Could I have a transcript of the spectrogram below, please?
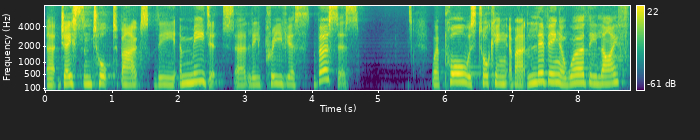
uh, Jason talked about the immediately previous verses where Paul was talking about living a worthy life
